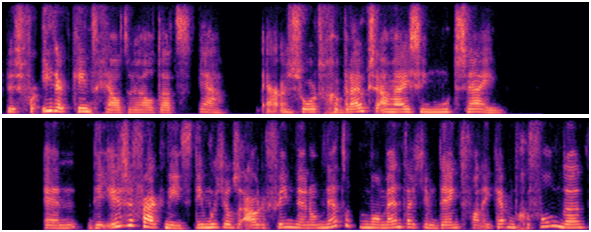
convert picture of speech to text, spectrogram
Dus voor ieder kind geldt wel dat ja, er een soort gebruiksaanwijzing moet zijn. En die is er vaak niet. Die moet je als ouder vinden. En op net op het moment dat je hem denkt van ik heb hem gevonden,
